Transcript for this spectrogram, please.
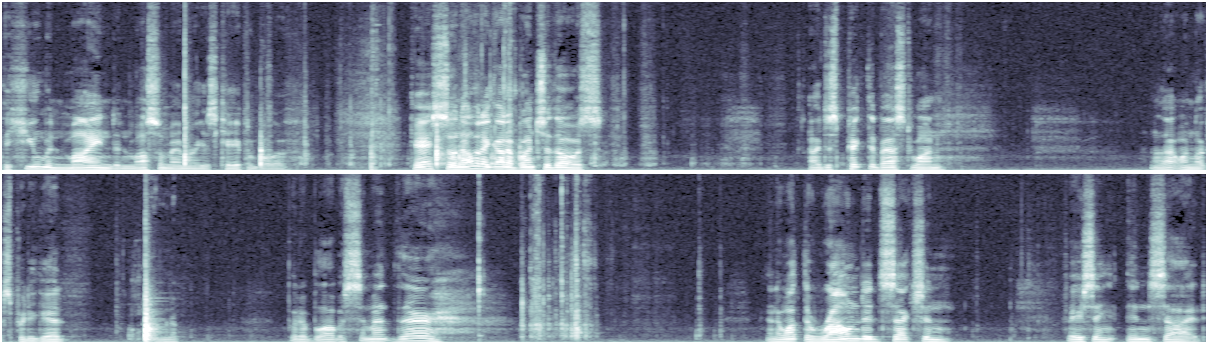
the human mind and muscle memory is capable of. Okay, so now that I got a bunch of those, I just picked the best one. Well, that one looks pretty good. I'm going to put a blob of cement there. And I want the rounded section facing inside.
